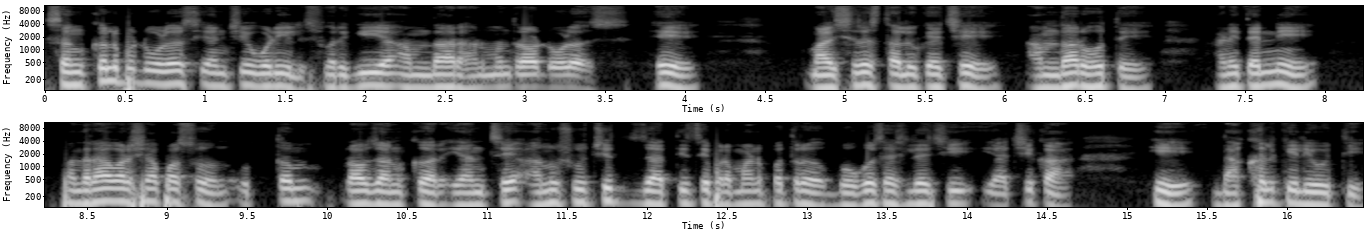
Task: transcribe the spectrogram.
संकल्प डोळस यांचे वडील स्वर्गीय आमदार हनुमंतराव डोळस हे माळशिरस तालुक्याचे आमदार होते आणि त्यांनी पंधरा वर्षापासून उत्तमराव जानकर यांचे अनुसूचित जातीचे प्रमाणपत्र बोगस असल्याची याचिका ही दाखल केली होती.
